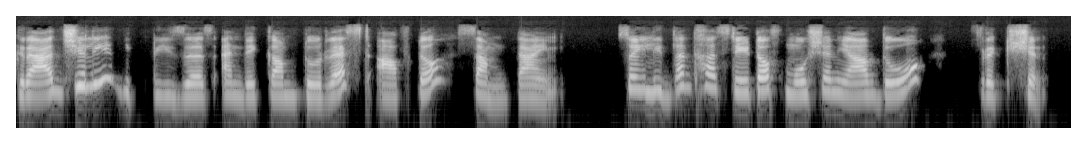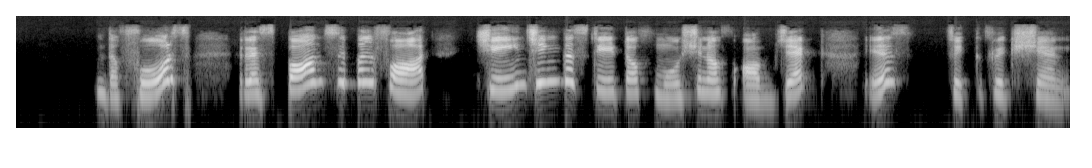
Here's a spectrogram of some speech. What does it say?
gradually decreases and they come to rest after some time. So, ಇಲ್ಲಿದ್ದಂತಹ state of motion ಯಾವುದು friction. The force responsible for changing the state of motion of object is friction.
